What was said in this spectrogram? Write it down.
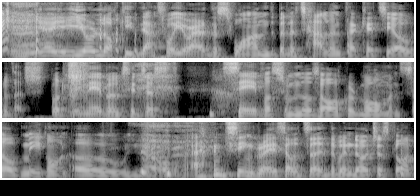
yeah, you're lucky. That's why you are the swan. The bit of talent that gets you out of it. But being able to just save us from those awkward moments of me going, "Oh no," and seeing Grace outside the window just going.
